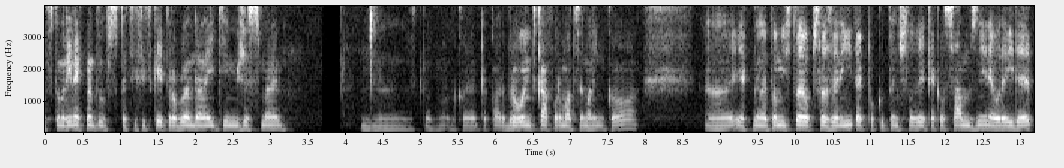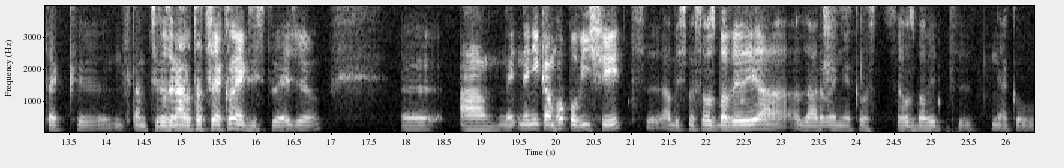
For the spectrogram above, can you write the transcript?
v tom reenactmentu specifický problém daný tím, že jsme mm, no, taková, taková dobrovolnická formace malinko a Eh, jakmile to místo je obsazený, tak pokud ten člověk jako sám z něj neodejde, tak eh, tam přirozená rotace jako neexistuje, že jo. A ne, není kam ho povýšit, aby jsme se ho zbavili a, a zároveň jako se ho zbavit nějakou,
